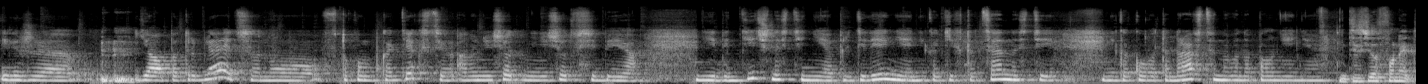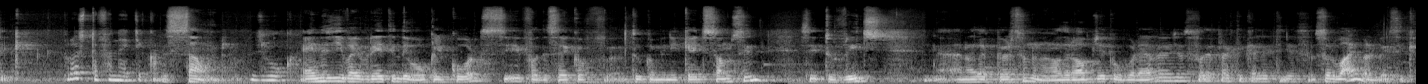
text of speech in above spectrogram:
Или же «я» употребляется, но в таком контексте оно несет, не несет в себе ни идентичности, ни определения, ни каких-то ценностей, ни какого-то нравственного наполнения. It is just phonetic, Просто фонетика, sound. звук. Energy vibrating the vocal cords, see, for the sake of uh, to communicate something, see, to reach another person, another object, or whatever, just for the practicality of survival, basically.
